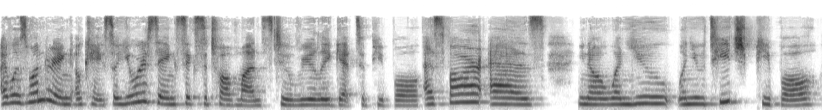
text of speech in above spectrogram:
I was wondering, okay, so you were saying 6 to 12 months to really get to people. As far as, you know, when you when you teach people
